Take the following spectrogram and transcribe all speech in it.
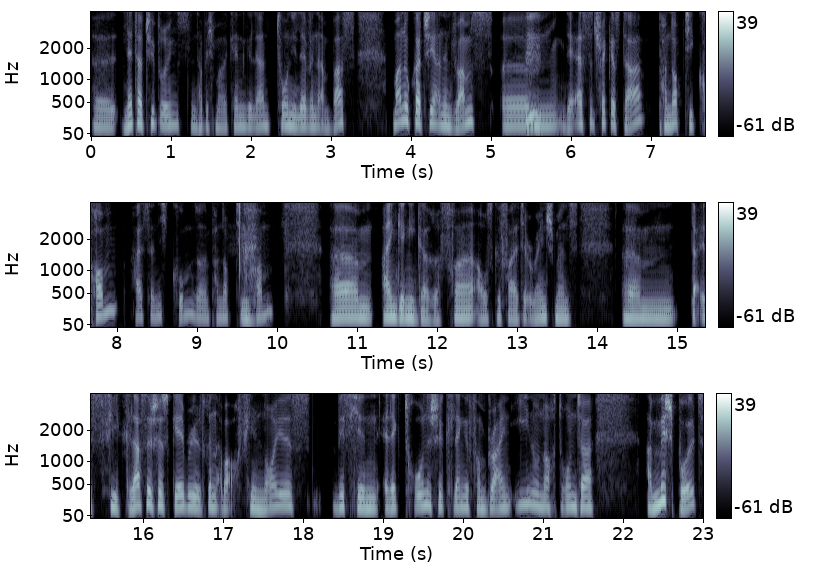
Äh, netter Typ übrigens, den habe ich mal kennengelernt. Tony Levin am Bass. Manu Katché an den Drums. Ähm, hm. Der erste Track ist da. Panopticom heißt ja nicht Cum, sondern Panopticom. ähm, eingängiger Refrain, ausgefeilte Arrangements. Ähm, da ist viel klassisches Gabriel drin, aber auch viel Neues. Bisschen elektronische Klänge von Brian Eno noch drunter. Am Mischpult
